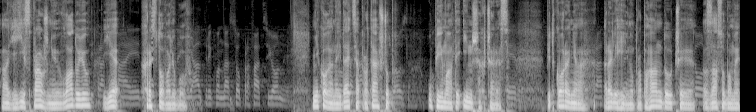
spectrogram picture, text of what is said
а її справжньою владою є Христова любов. Ніколи не йдеться про те, щоб упіймати інших через підкорення, релігійну пропаганду чи засобами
